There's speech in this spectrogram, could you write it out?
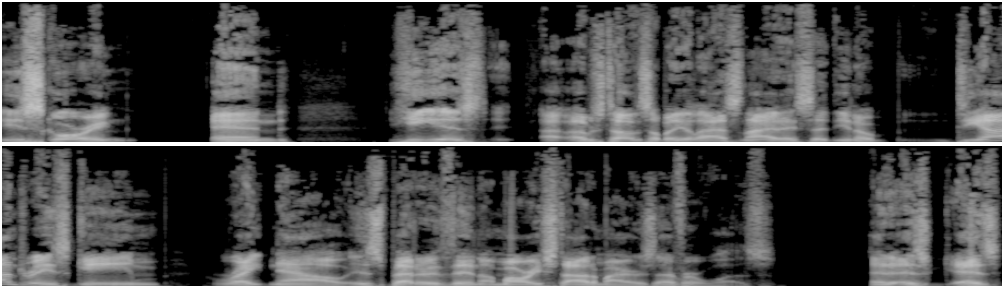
He's scoring and he is I was telling somebody last night, I said, you know, DeAndre's game right now is better than Amar'e Stoudemire's ever was. And as as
